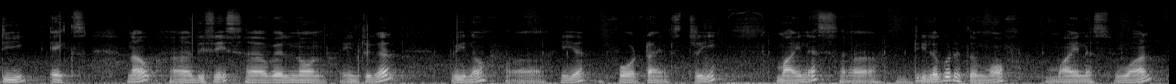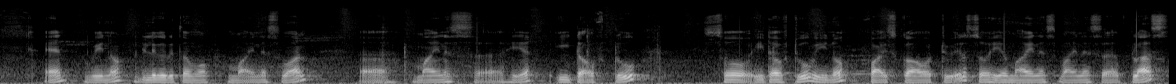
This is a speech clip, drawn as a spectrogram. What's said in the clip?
dx. Now uh, this is well known integral. We know uh, here 4 times 3 minus uh, dilogarithm of minus 1 and we know dilogarithm of minus 1 uh, minus uh, here eta of 2 so eta of 2 we know pi square over 12 so here minus minus uh, plus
